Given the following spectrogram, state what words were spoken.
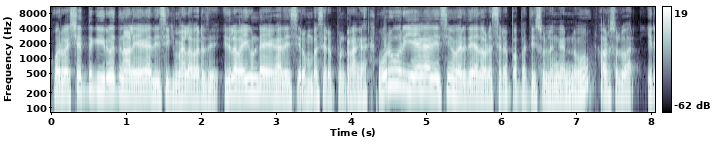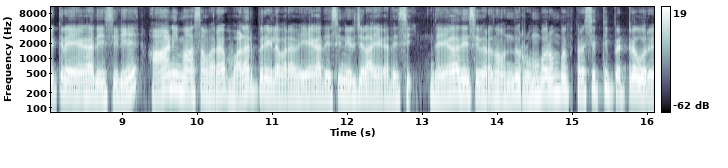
ஒரு வருஷத்துக்கு இருபத்தி நாலு ஏகாதேசிக்கு மேலே வருது இதில் வைகுண்ட ஏகாதேசி ரொம்ப சிறப்புன்றாங்க. ஒரு ஒரு ஏகாதேசியும் வருது அதோட சிறப்பை பற்றி சொல்லுங்கன்னு அவர் சொல்லுவார். இருக்கிற ஏகாதேசிலேயே ஆனி மாதம் வர வளர்ப்பிறையில் வர ஏகாதேசி நிர்ஜலா ஏகாதேசி. இந்த ஏகாதேசி விரதம் வந்து ரொம்ப ரொம்ப பிரசித்தி பெற்ற ஒரு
